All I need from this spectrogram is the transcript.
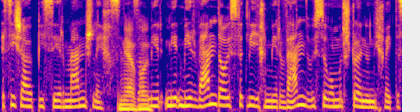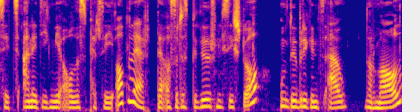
es ist auch etwas sehr Menschliches. Ja, also wir, wir, wir wollen uns vergleichen, wir wollen wissen, wo wir stehen und ich will das jetzt auch nicht irgendwie alles per se abwerten. Also das Bedürfnis ist da und übrigens auch normal.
